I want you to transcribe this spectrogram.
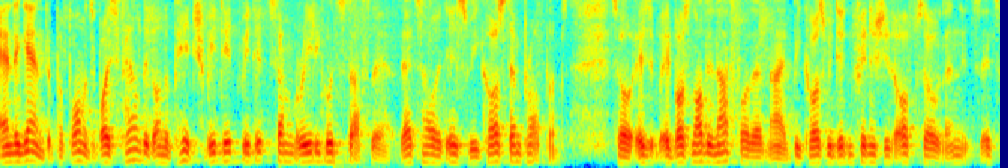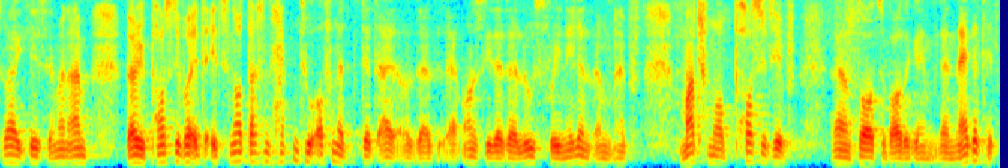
and again, the performance, the boys felt it on the pitch. We did, we did some really good stuff there. That's how it is. We caused them problems. So it, was not enough for that night because we didn't finish it off. So then it's it's like this. I mean, I'm very positive. It, it's not doesn't happen too often that, that I that, honestly that I lose three 0 and have much more positive um, thoughts about the game than negative.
